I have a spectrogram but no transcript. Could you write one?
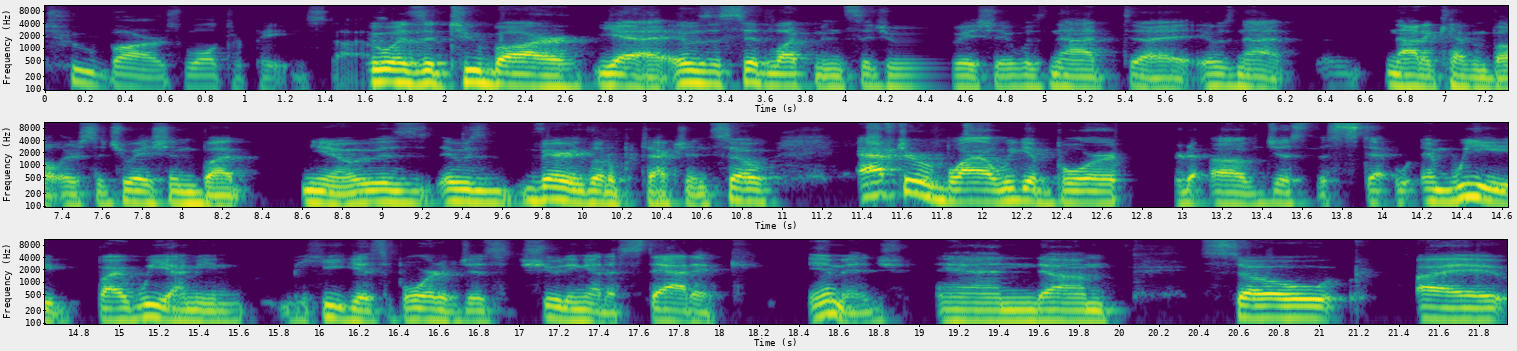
two bars, Walter Payton style. It was a two bar. Yeah, it was a Sid Luckman situation. It was not. Uh, it was not not a Kevin Butler situation, but you know, it was it was very little protection. So after a while, we get bored of just the step, and we by we I mean he gets bored of just shooting at a static image, and um, so I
